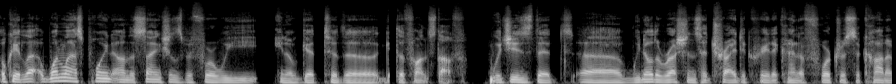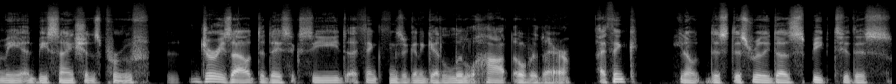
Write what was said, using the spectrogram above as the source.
Okay, la- one last point on the sanctions before we, you know, get to the get the fun stuff, which is that uh, we know the Russians had tried to create a kind of fortress economy and be sanctions proof. Jury's out. Did they succeed? I think things are going to get a little hot over there. I think you know this this really does speak to this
